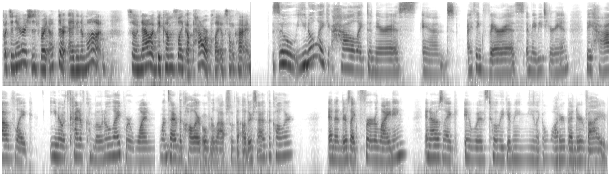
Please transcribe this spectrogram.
But Daenerys is right up there egging him on. So now it becomes like a power play of some kind. So, you know like how like Daenerys and I think Varys and maybe Tyrion, they have like you know, it's kind of kimono like where one one side of the collar overlaps with the other side of the collar. And then there's like fur lining and I was like, it was totally giving me like a waterbender vibe.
